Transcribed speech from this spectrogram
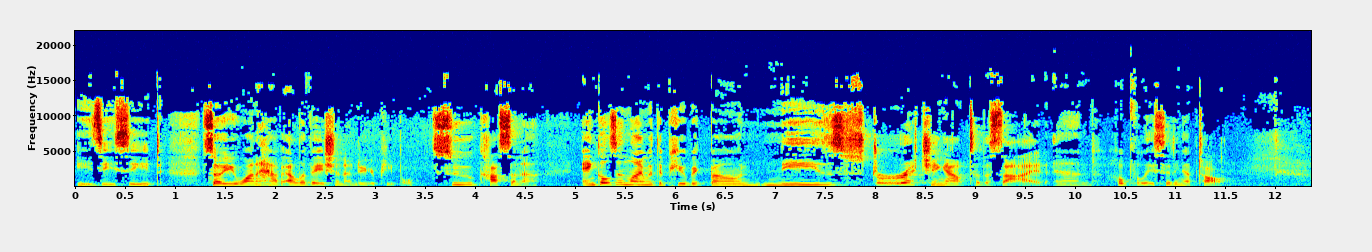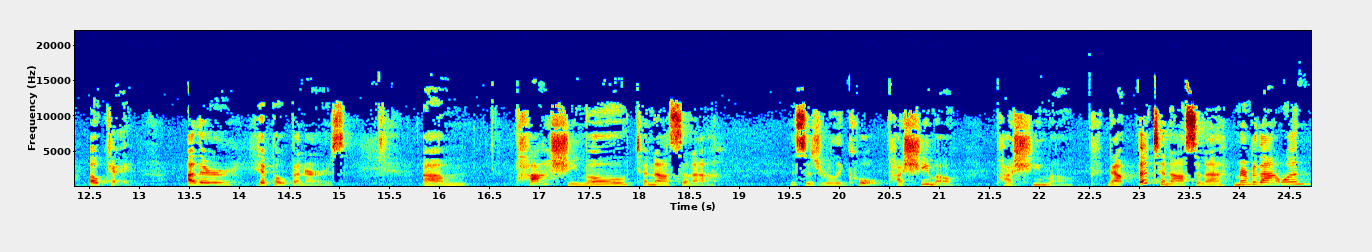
easy seat. So you want to have elevation under your people. Sukhasana. Ankles in line with the pubic bone, knees stretching out to the side, and hopefully sitting up tall. Okay, other hip openers. Um, Paschimo Tanasana. This is really cool. Paschimo. Paschimo. Now, Uttanasana, remember that one?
